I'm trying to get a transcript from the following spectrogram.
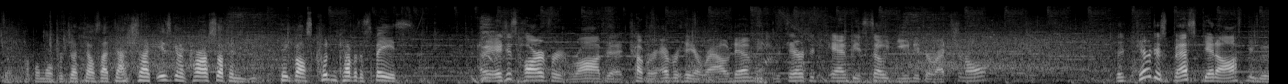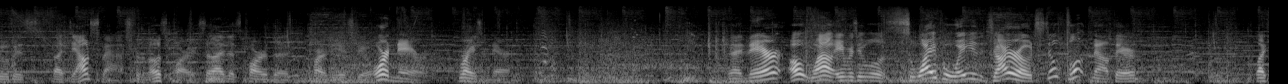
A couple more projectiles. That dash attack is gonna cross up, and Big Boss couldn't cover the space. I mean, it's just hard for Rob to cover everything around him. The character can be so unidirectional. The character's best get off me move is a down smash for the most part, so that's part of the part of the issue. Or Nair, Rising Nair. That Nair, oh wow, AEMehr's able to swipe away the gyro. It's still floating out there, like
